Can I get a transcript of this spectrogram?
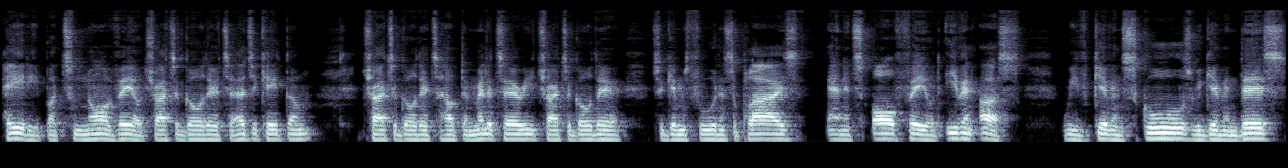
Haiti, but to no avail. Tried to go there to educate them, tried to go there to help their military, tried to go there to give them food and supplies, and it's all failed. Even us, we've given schools, we've given this,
